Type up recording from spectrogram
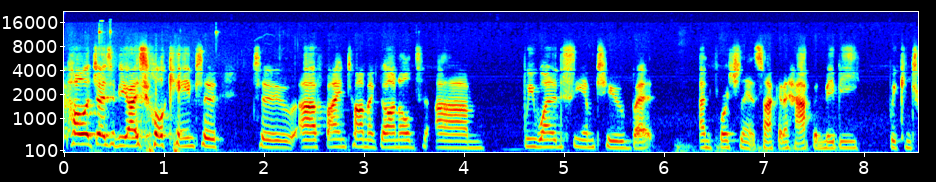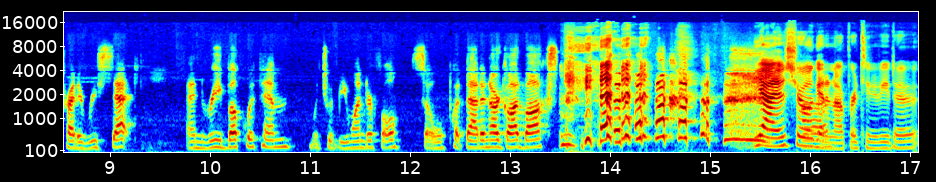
apologize if you guys all came to to uh, find Tom MacDonald. Um, we wanted to see him too, but unfortunately, it's not going to happen. Maybe we can try to reset and rebook with him, which would be wonderful. So we'll put that in our God box. yeah, I'm sure we'll get Uh, an opportunity to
